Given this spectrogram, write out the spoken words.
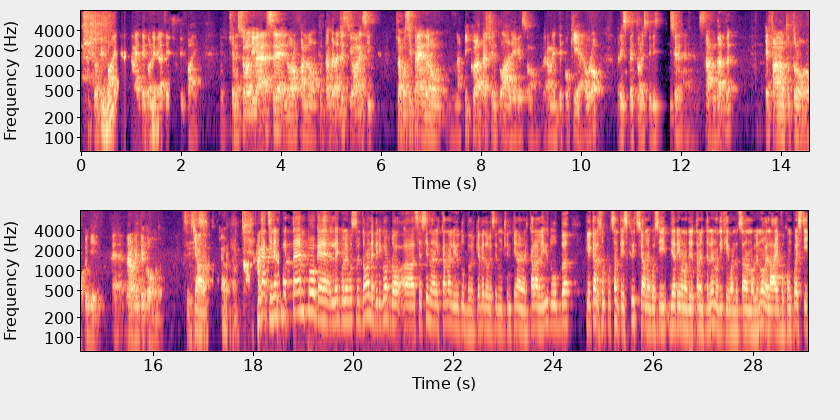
su Shopify, mm-hmm. direttamente collegati a Shopify. Ce ne sono diverse, loro fanno tutta quella gestione, si, diciamo, si prendono una piccola percentuale, che sono veramente pochi euro, rispetto alle spedizioni standard e fanno tutto loro, quindi è veramente comodo. Sì, chiaro, sì, chiaro, chiaro. Ragazzi, nel frattempo che leggo le vostre domande, vi ricordo uh, se siete nel canale YouTube, perché vedo che siete un centinaio nel canale YouTube, cliccate sul pulsante iscrizione così vi arrivano direttamente le notifiche quando saranno le nuove live con questi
